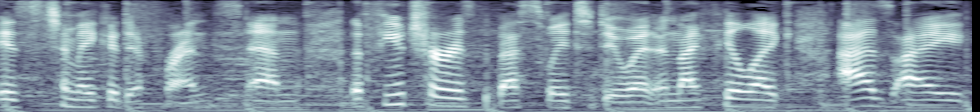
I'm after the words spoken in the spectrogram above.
is to make a difference and the future is the best way to do it and I feel like as I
